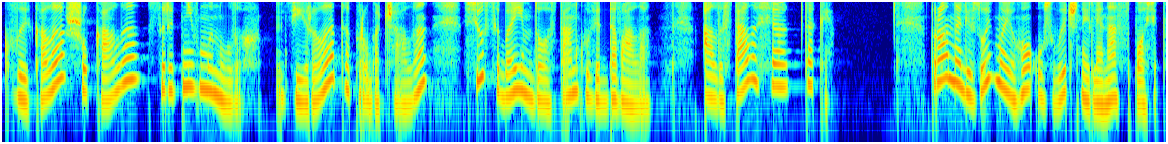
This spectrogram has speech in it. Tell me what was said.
кликала, шукала серед днів минулих, вірила та пробачала, всю себе їм до останку віддавала. Але сталося таке. Проаналізуймо його у звичний для нас спосіб.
